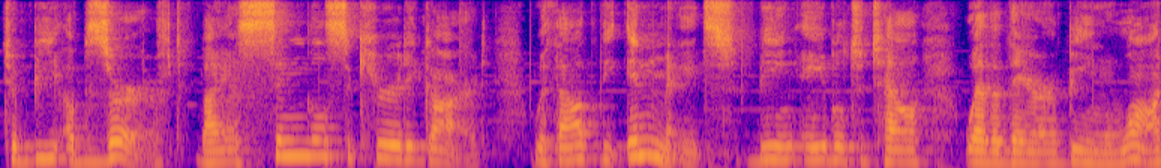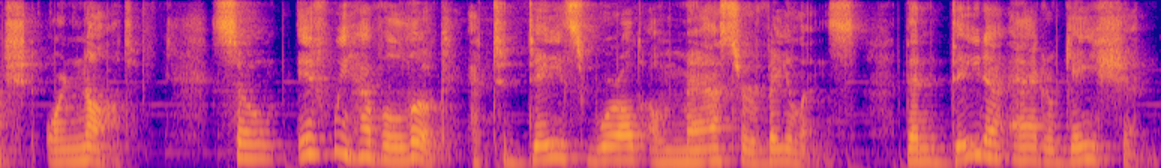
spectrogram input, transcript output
to be observed by a single security guard without the inmates being able to tell whether they are being watched or not. So, if we have a look at today's world of mass surveillance, then data aggregation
